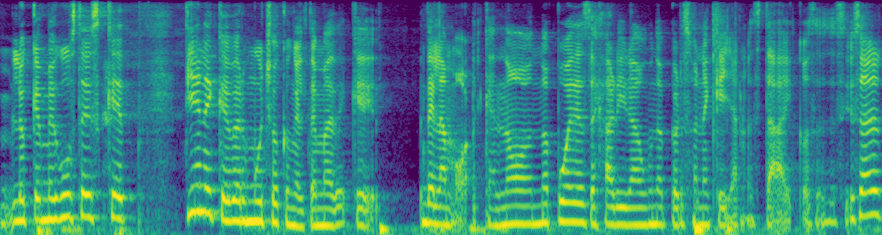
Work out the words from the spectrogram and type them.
lo que me gusta es que tiene que ver mucho con el tema de que del amor, que no, no puedes dejar ir a una persona que ya no está y cosas así. O sea,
